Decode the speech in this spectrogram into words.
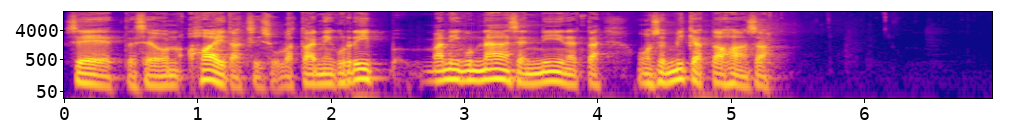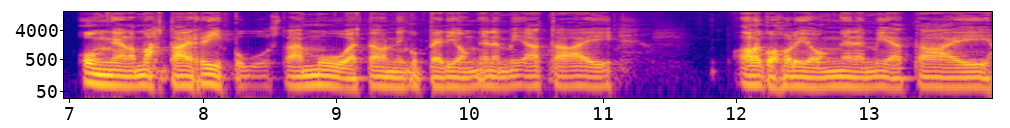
se, että se on haitaksi sulla, tai niin kuin riipp- mä niin kuin näen sen niin, että on se mikä tahansa ongelma tai riippuvuus tai muu, että on niin kuin peliongelmia tai alkoholiongelmia tai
